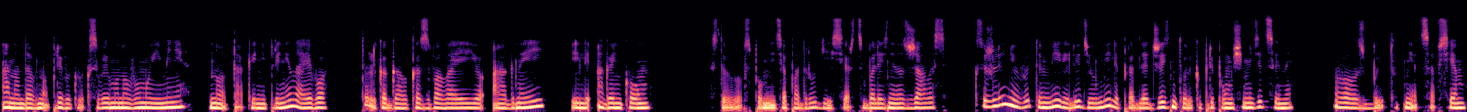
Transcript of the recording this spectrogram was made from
Она давно привыкла к своему новому имени, но так и не приняла его. Только Галка звала ее Агнеей или Огоньком. Стоило вспомнить о подруге, и сердце болезненно сжалось. К сожалению, в этом мире люди умели продлять жизнь только при помощи медицины. Волжбы тут нет совсем.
